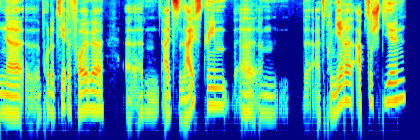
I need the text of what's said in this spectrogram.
eine äh, produzierte Folge äh, ähm, als Livestream äh, ähm, als Premiere abzuspielen.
